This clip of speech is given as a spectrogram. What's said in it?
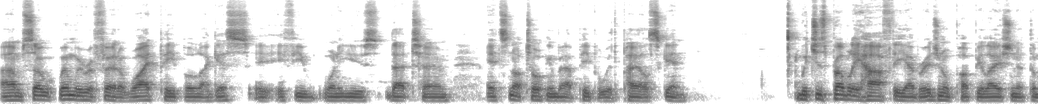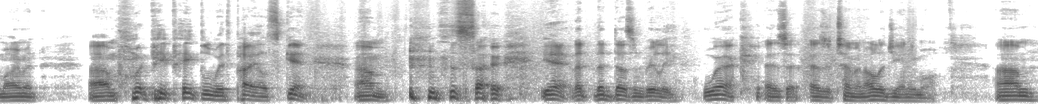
Um, so when we refer to white people, I guess if you want to use that term, it's not talking about people with pale skin, which is probably half the Aboriginal population at the moment. Um, would be people with pale skin. Um, so, yeah, that, that doesn't really work as a, as a terminology anymore. Um,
